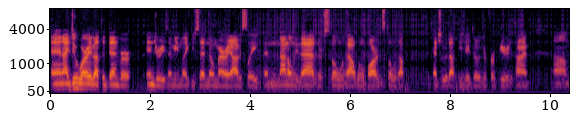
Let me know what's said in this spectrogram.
And I do worry about the Denver injuries. I mean, like you said, no Murray, obviously, and not only that, they're still without Will Barton, still without potentially without PJ Dozier for a period of time. Um,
